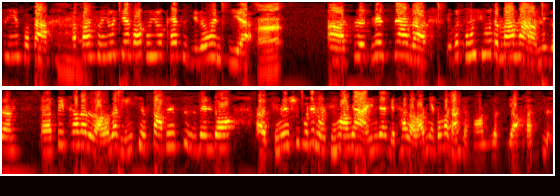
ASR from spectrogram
世音菩萨。嗯啊，帮同修先帮同修开始几个问题。啊，啊，是那是这样的，有个同修的妈妈，那个呃被他的姥姥的灵性上身四十分钟，呃，请问师傅这种情况下应该给他姥姥念多少张小房子比较合适？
